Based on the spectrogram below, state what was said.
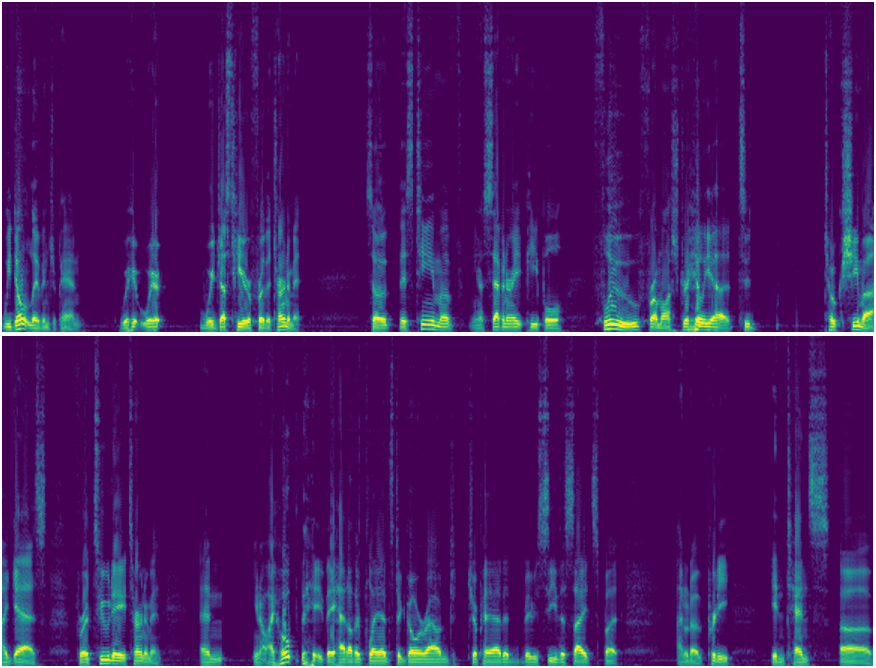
we don't live in Japan. We're we're we're just here for the tournament." So this team of you know seven or eight people flew from Australia to Tokushima, I guess, for a two-day tournament, and you know I hope they they had other plans to go around Japan and maybe see the sights, but I don't know, pretty intense uh,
